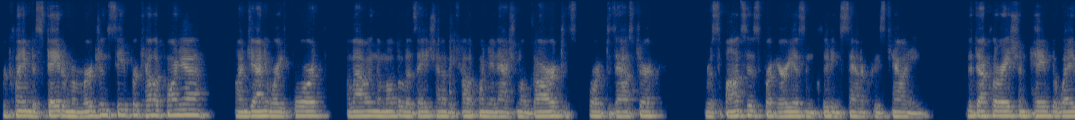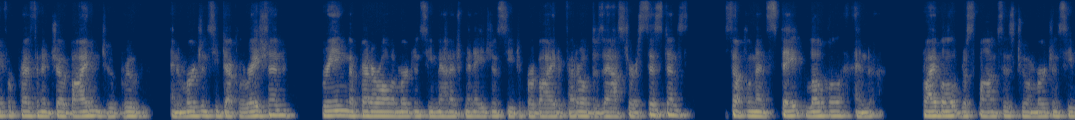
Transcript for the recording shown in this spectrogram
proclaimed a state of emergency for California on January fourth, allowing the mobilization of the California National Guard to support disaster responses for areas including Santa Cruz County. The declaration paved the way for President Joe Biden to approve an emergency declaration, freeing the Federal Emergency Management Agency to provide federal disaster assistance, supplement state, local, and tribal responses to emergency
